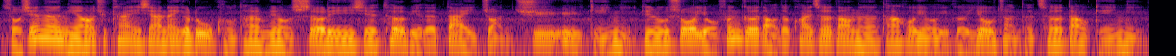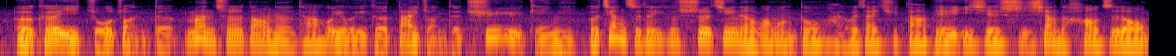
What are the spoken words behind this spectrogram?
首先呢，你要去看一下那个路口，它有没有设立一些特别的待转区域给你。比如说有分隔岛的快车道呢，它会有一个右转的车道给你。而可以左转的慢车道呢，它会有一个待转的区域给你。而这样子的一个设计呢，往往都还会再去搭配一些实像的号字哦。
